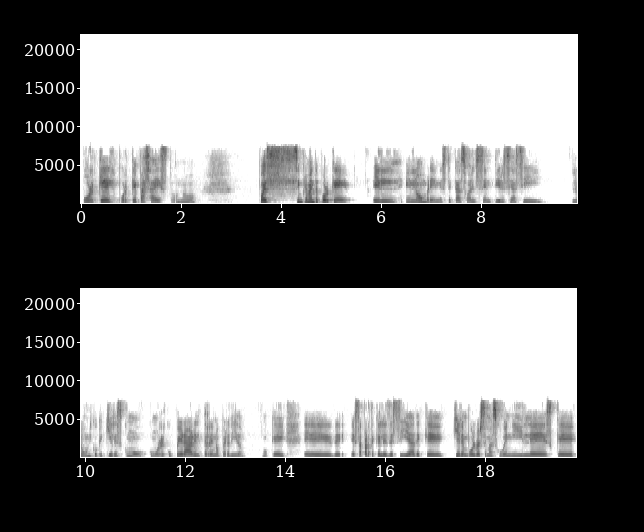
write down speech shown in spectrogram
¿Por qué? ¿Por qué pasa esto? ¿No? Pues simplemente porque el, hombre, en este caso, al sentirse así, lo único que quiere es como, como recuperar el terreno perdido. ¿ok? Eh, de esta parte que les decía de que quieren volverse más juveniles, que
